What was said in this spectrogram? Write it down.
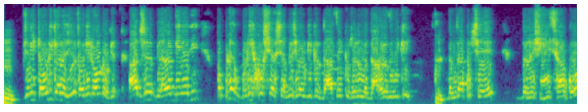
जी टाउट ही कहना चाहिए फौजी टाउट हो गया। आज उसने बयान दिया जी पब्लिक बड़ी खुश है एस्टेब्लिशमेंट की किरदार से कि उसने मुदाखलत नहीं की। हम्म। बंदा पूछे रशीद साहब को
